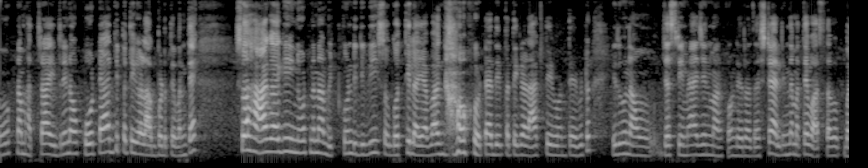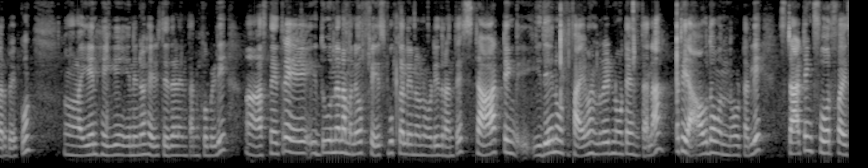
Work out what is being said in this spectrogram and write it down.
ನೋಟ್ ನಮ್ಮ ಹತ್ರ ಇದ್ದರೆ ನಾವು ಕೋಟ್ಯಾಧಿಪತಿಗಳಾಗ್ಬಿಡ್ತೇವಂತೆ. ಸೊ ಹಾಗಾಗಿ ಈ ನೋಟ್ನ ನಾವು ಇಟ್ಕೊಂಡಿದ್ದೀವಿ ಸೊ ಗೊತ್ತಿಲ್ಲ ಯಾವಾಗ ನಾವು ಕೋಟ್ಯಾಧಿಪತಿಗಳಾಗ್ತೀವಿ ಅಂತ ಹೇಳ್ಬಿಟ್ಟು ಇದು ನಾವು ಜಸ್ಟ್ ಇಮ್ಯಾಜಿನ್ ಮಾಡ್ಕೊಂಡಿರೋದಷ್ಟೇ. ಅಲ್ಲಿಂದ ಮತ್ತೆ ವಾಸ್ತವಕ್ಕೆ ಬರಬೇಕು. ಏನು ಹೇಗೆ, ಏನೇನೋ ಹೇಳ್ತಿದ್ದಾಳೆ ಅಂತ ಅನ್ಕೋಬೇಡಿ. ಸ್ನೇಹಿತರೆ ಇದನ್ನ ನಮ್ಮ ಮನೆಯವ್ರು ಫೇಸ್ಬುಕ್ಕಲ್ಲೇನೋ ನೋಡಿದ್ರಂತೆ. ಸ್ಟಾರ್ಟಿಂಗ್ ಇದೇ ನೋಟ್ ಫೈವ್ ಹಂಡ್ರೆಡ್ ನೋಟೇ ಅಂತಲ್ಲ ಬಟ್ ಯಾವುದೋ ಒಂದು ನೋಟಲ್ಲಿ ಸ್ಟಾರ್ಟಿಂಗ್ ಫೋರ್ ಫೈವ್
